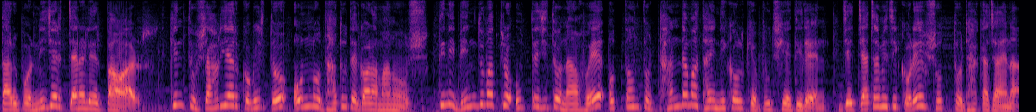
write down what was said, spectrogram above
তার উপর নিজের চ্যানেলের পাওয়ার কিন্তু শাহরিয়ার কবির তো অন্য ধাতুতে গড়া মানুষ। তিনি বিন্দুমাত্র উত্তেজিত না হয়ে অত্যন্ত ঠান্ডা মাথায় নিকোলকে বুঝিয়ে দিলেন, যে চেঁচামেচি করে সত্য ঢাকা যায় না।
